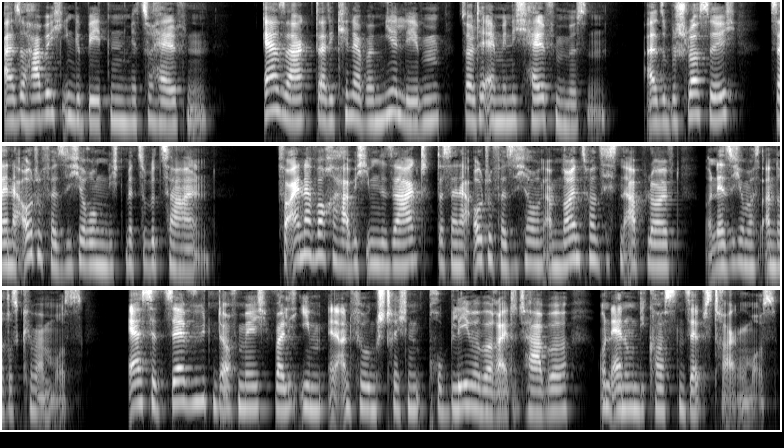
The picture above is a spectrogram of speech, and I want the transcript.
also habe ich ihn gebeten, mir zu helfen. Er sagt, da die Kinder bei mir leben, sollte er mir nicht helfen müssen. Also beschloss ich, seine Autoversicherung nicht mehr zu bezahlen. Vor einer Woche habe ich ihm gesagt, dass seine Autoversicherung am 29. abläuft und er sich um was anderes kümmern muss. Er ist jetzt sehr wütend auf mich, weil ich ihm in Anführungsstrichen Probleme bereitet habe und er nun die Kosten selbst tragen muss.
